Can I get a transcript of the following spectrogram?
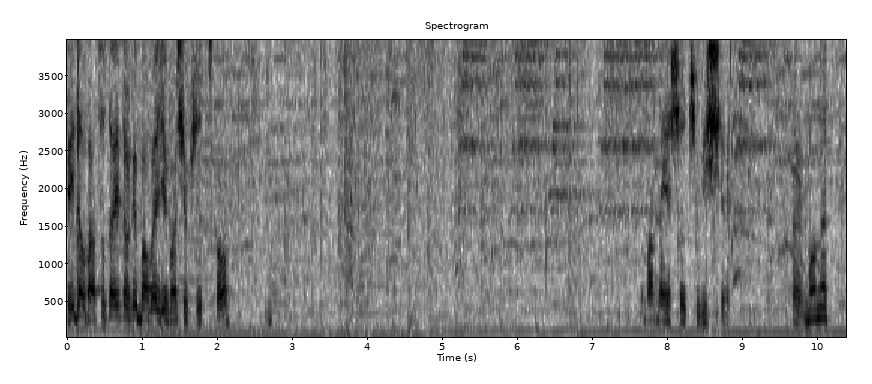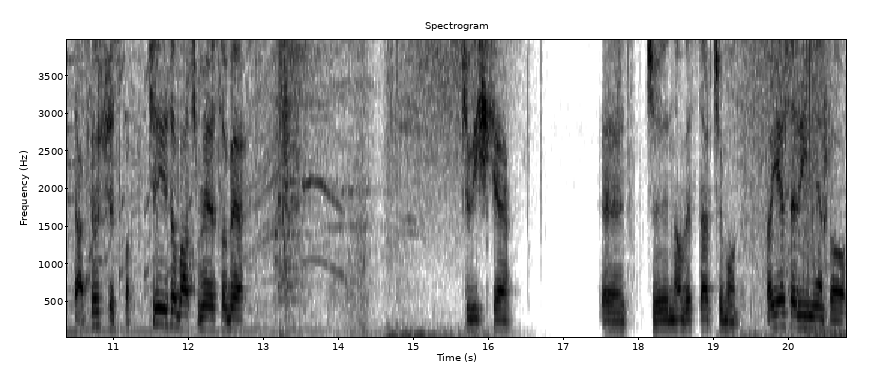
I dobra, tutaj to chyba będzie właśnie wszystko. Mamy jeszcze oczywiście e, monet. Tak, to już wszystko. Czyli zobaczmy sobie oczywiście e, czy nam wystarczy monet. A jeżeli nie, to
